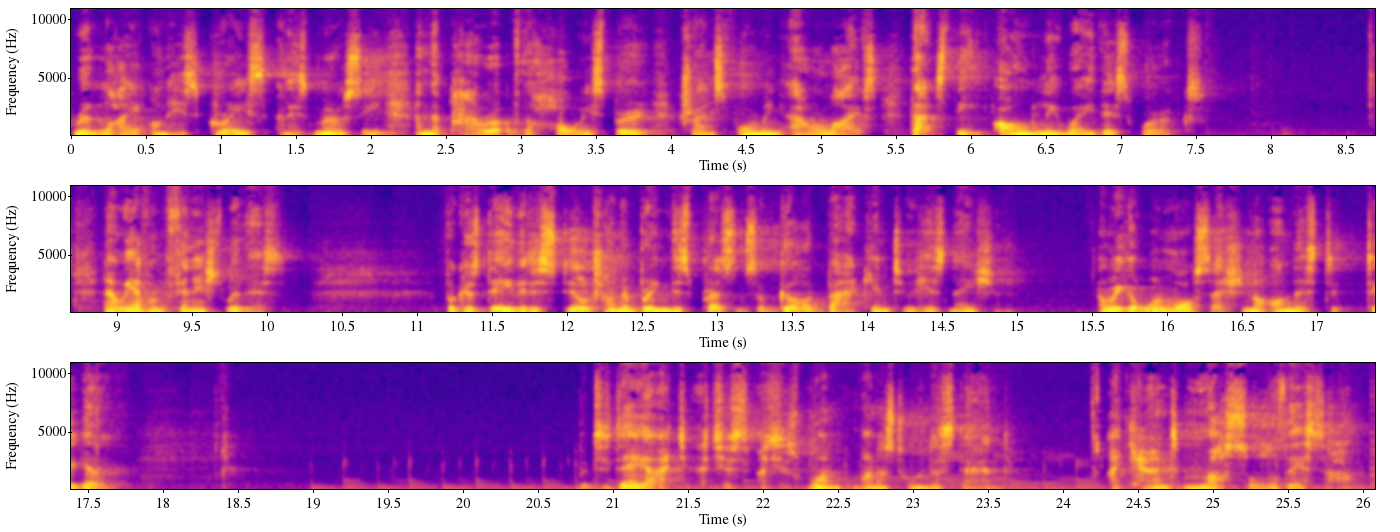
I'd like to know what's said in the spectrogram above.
rely on His grace and His mercy and the power of the Holy Spirit transforming our lives. That's the only way this works. Now, we haven't finished with this because David is still trying to bring this presence of God back into his nation. And we got one more session on this t- together. But today, I, I just, I just want, want us to understand I can't muscle this up.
